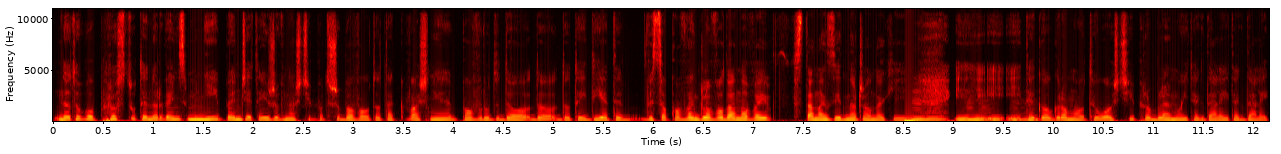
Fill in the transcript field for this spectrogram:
no to po prostu ten organizm mniej będzie tej żywności potrzebował. To tak właśnie powrót do, do, do tej diety wysokowęglowodanowej w Stanach Zjednoczonych i, mm -hmm, i, mm -hmm, i, i mm -hmm. tego ogromu otyłości, problemu i tak dalej, i tak dalej.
